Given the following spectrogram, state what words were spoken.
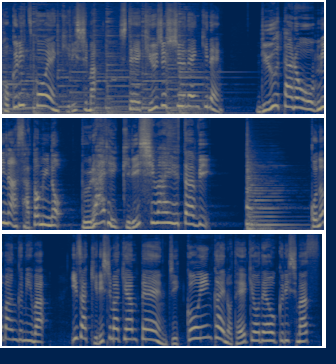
国立公園霧島。指定90周年記念。龍太郎皆里美のぶらり霧島へ旅。この番組はいざ霧島キャンペーン実行委員会の提供でお送りします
